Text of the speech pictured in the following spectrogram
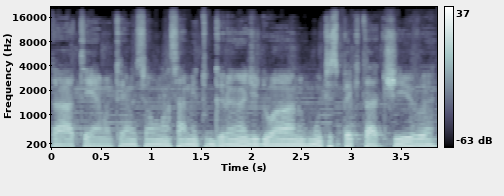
Tá, temos. Temos é um lançamento grande do ano, muita expectativa.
